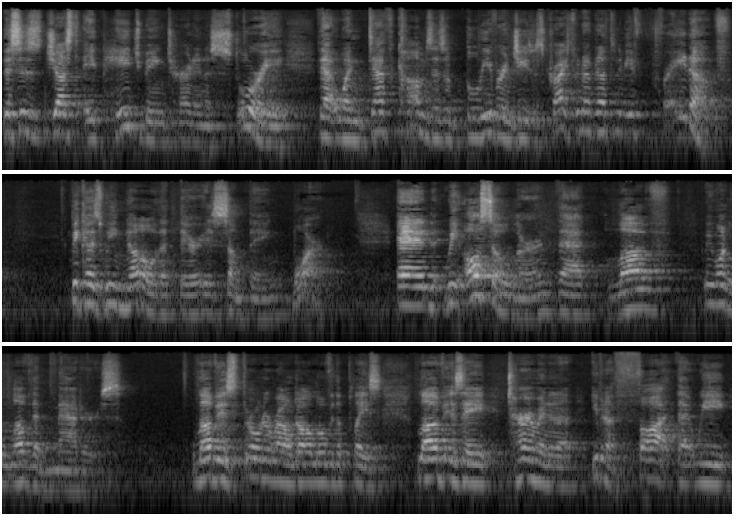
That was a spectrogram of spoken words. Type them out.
This is just a page being turned in a story that when death comes as a believer in Jesus Christ, we don't have nothing to be afraid of because we know that there is something more. And we also learn that love, we want a love that matters. Love is thrown around all over the place. Love is a term and a, even a thought that we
